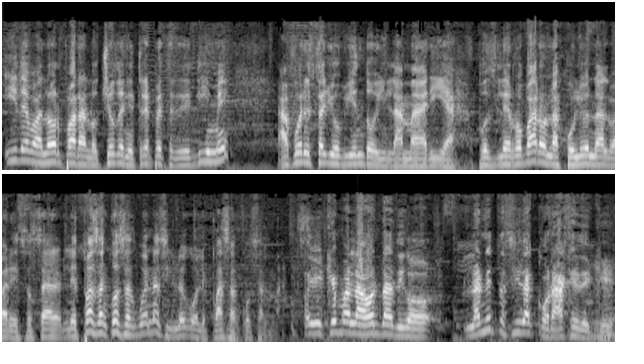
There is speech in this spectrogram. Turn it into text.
y de valor para los shows del intérprete de Dime afuera está lloviendo y la María. Pues le robaron a Julián Álvarez. O sea, le pasan cosas buenas y luego le pasan cosas malas. Oye, qué mala onda. Digo, la neta sí da coraje de que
